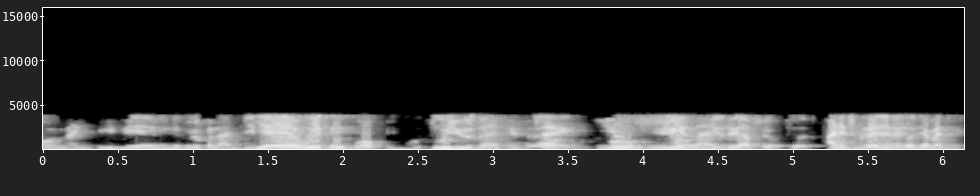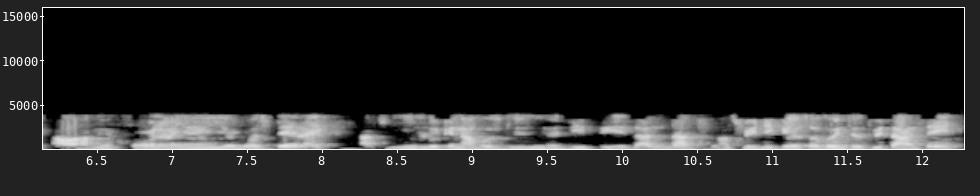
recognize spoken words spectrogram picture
on like BBM. They'll be looking at BBM. yeah, waiting for people to use my picture. like you, you use use their picture. And it's crazy Yeah. because you're meant to be out having fun and you're, just there like actually looking at who's using your DPs. And that's that's ridiculous. Or going to Twitter and saying,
